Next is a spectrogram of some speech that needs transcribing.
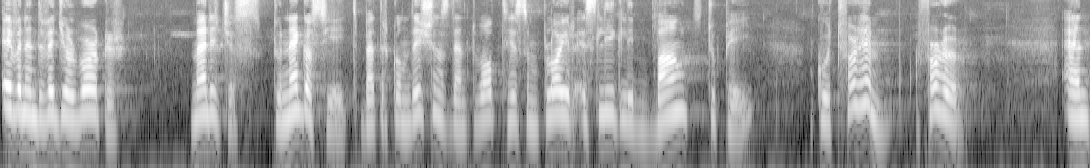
If an individual worker manages to negotiate better conditions than what his employer is legally bound to pay, good for him, for her. And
